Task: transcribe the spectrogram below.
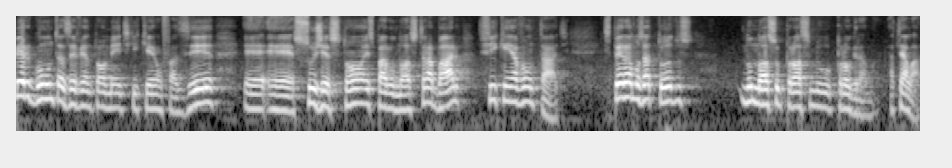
perguntas eventualmente que queiram fazer, é, é, sugestões para o nosso trabalho, fiquem à vontade. Esperamos a todos no nosso próximo programa. Até lá.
